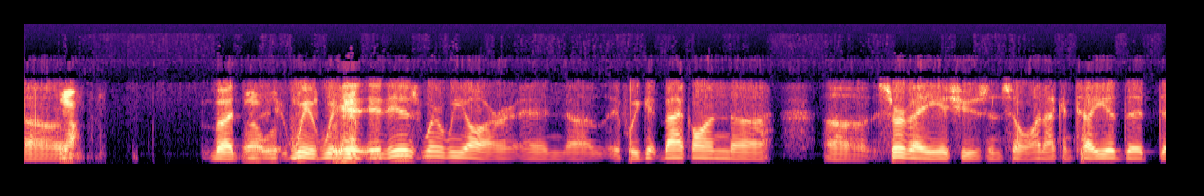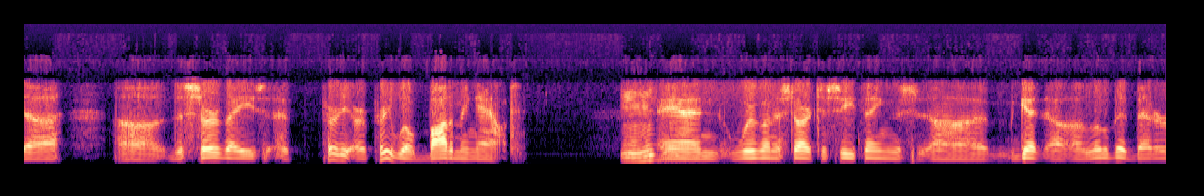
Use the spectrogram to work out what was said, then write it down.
Uh, yeah. But well, we, we it, it is where we are, and uh, if we get back on uh, uh, survey issues and so on, I can tell you that uh, uh, the surveys have pretty are pretty well bottoming out. Mm-hmm. And we're going to start to see things uh, get a, a little bit better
